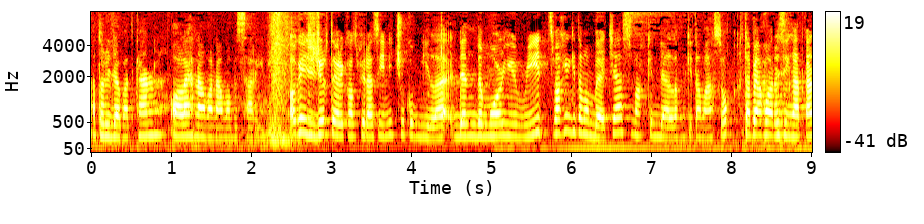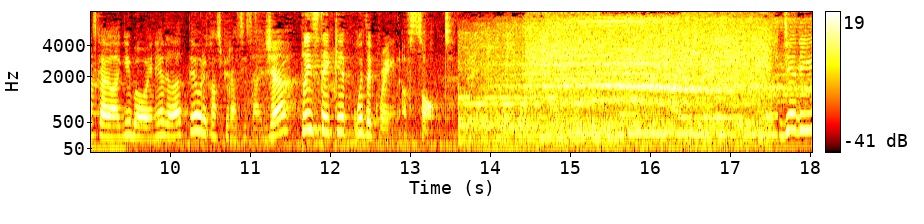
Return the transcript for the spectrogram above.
atau didapatkan oleh nama-nama besar ini. Oke, jujur teori konspirasi ini cukup gila dan the more you read, semakin kita membaca, semakin dalam kita masuk. Tapi aku harus ingatkan sekali lagi bahwa ini adalah teori konspirasi saja. Please take it with a grain of salt. Jadi,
